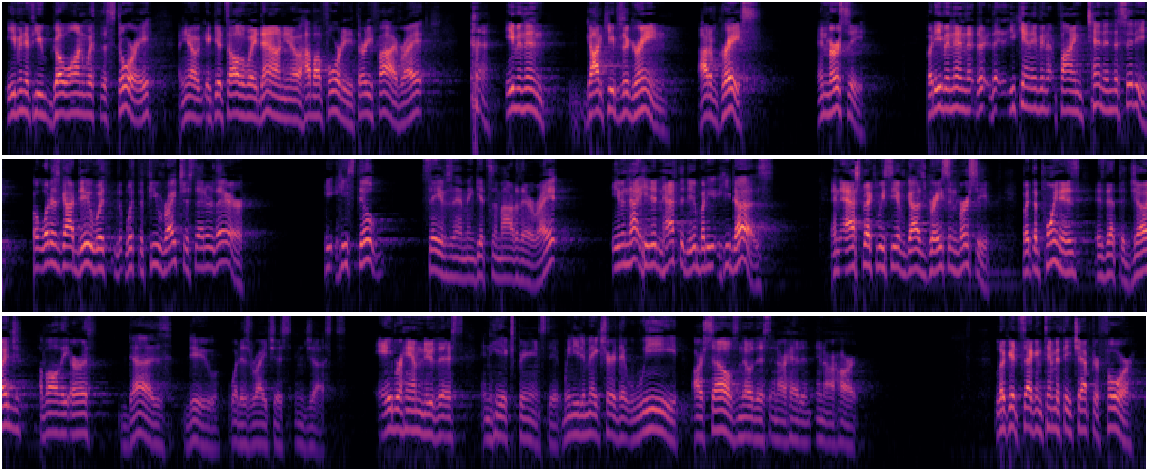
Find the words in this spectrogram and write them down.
Even if you go on with the story, you know, it gets all the way down, you know, how about 40, 35, right? Even then, God keeps agreeing out of grace and mercy. But even then, you can't even find 10 in the city. But what does God do with, with the few righteous that are there? He, he still saves them and gets them out of there, right? Even that he didn't have to do, but he, he does. An aspect we see of God's grace and mercy. But the point is, is that the judge of all the earth does do what is righteous and just. Abraham knew this and he experienced it. We need to make sure that we ourselves know this in our head and in our heart. Look at 2 Timothy chapter 4.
